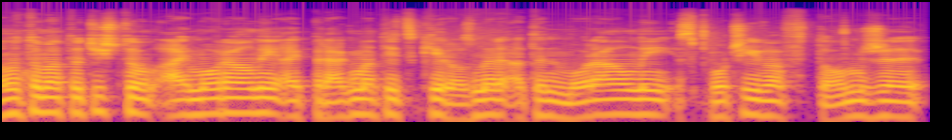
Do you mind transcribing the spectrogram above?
ono to má totiž to aj morálny, aj pragmatický rozmer a ten morálny spočíva v tom, že,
